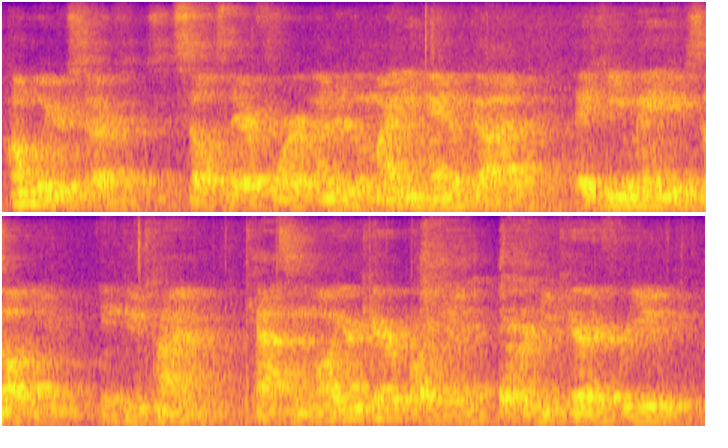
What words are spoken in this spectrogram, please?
Humble yourselves, therefore, under the mighty hand of God, that he may exalt you in due time, casting all your care upon him, for he careth for you.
